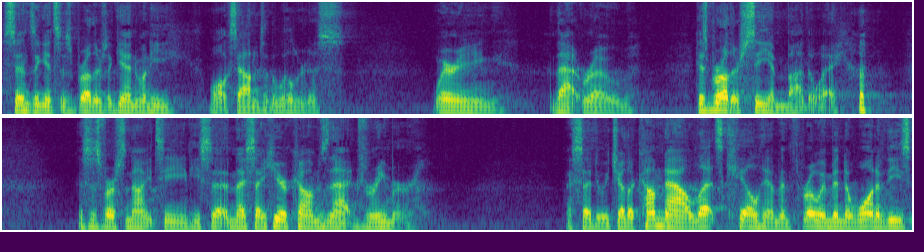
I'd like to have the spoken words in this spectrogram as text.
sins against his brothers again when he walks out into the wilderness wearing that robe. His brothers see him, by the way. this is verse 19. He said, and they say, Here comes that dreamer. They said to each other, Come now, let's kill him and throw him into one of these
